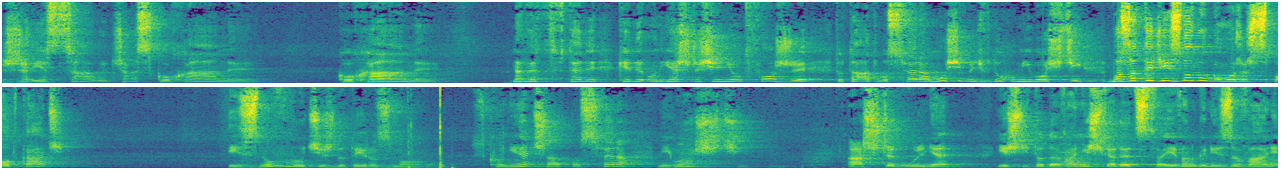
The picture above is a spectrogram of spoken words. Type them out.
że jest cały czas kochany. Kochany. Nawet wtedy, kiedy on jeszcze się nie otworzy, to ta atmosfera musi być w duchu miłości, bo za tydzień znowu go możesz spotkać i znów wrócisz do tej rozmowy. Konieczna atmosfera miłości. A szczególnie, jeśli to dawanie świadectwa ewangelizowanie,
